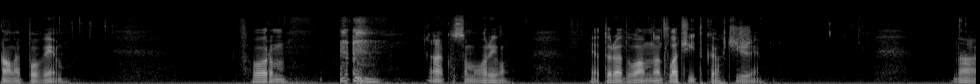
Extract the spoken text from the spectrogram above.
ale poviem. Form, ako som hovoril, ja to rád volám na tlačítkach, čiže na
